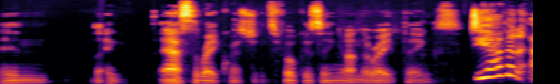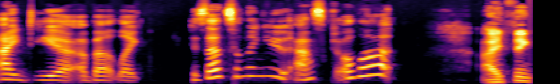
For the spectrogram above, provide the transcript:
and like ask the right questions, focusing on the right things. Do you have an idea about like, is that something you ask a lot? I think,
